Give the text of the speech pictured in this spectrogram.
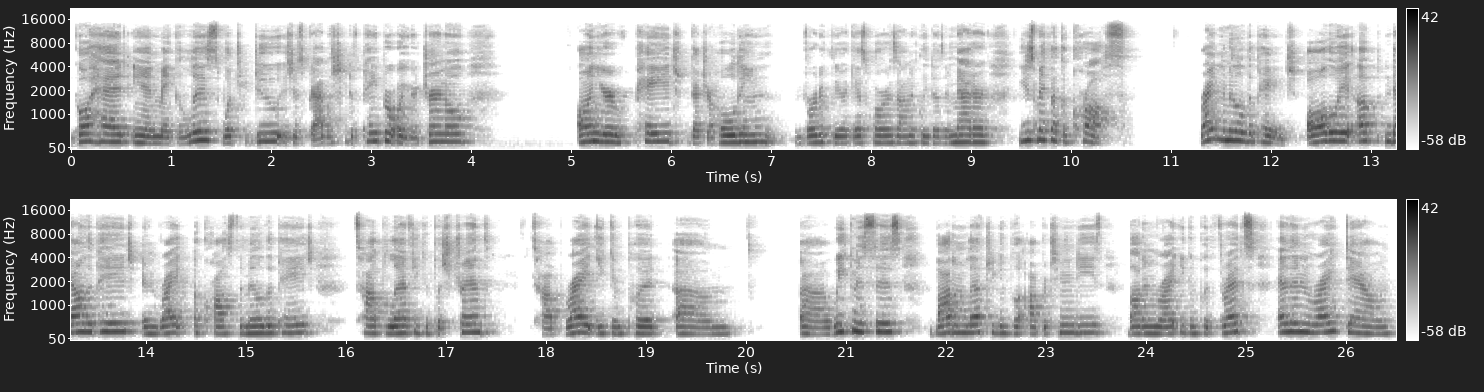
go ahead and make a list. What you do is just grab a sheet of paper or your journal on your page that you're holding vertically, I guess horizontally, doesn't matter. You just make like a cross right in the middle of the page, all the way up and down the page, and right across the middle of the page. Top left, you can put strength. Top right, you can put um, uh, weaknesses. Bottom left, you can put opportunities. Bottom right, you can put threats. And then write down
